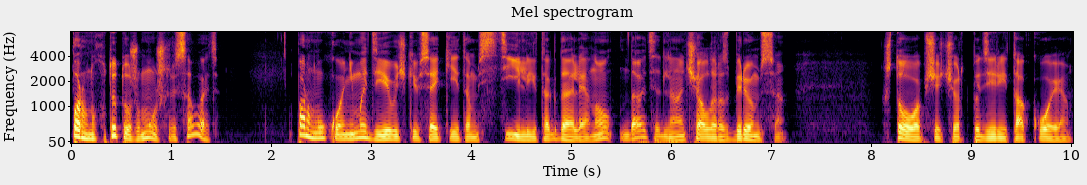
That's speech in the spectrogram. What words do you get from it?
порнуху ты тоже можешь рисовать. Порнуху, аниме девочки, всякие там стили и так далее. Но давайте для начала разберемся, что вообще, черт подери, такое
